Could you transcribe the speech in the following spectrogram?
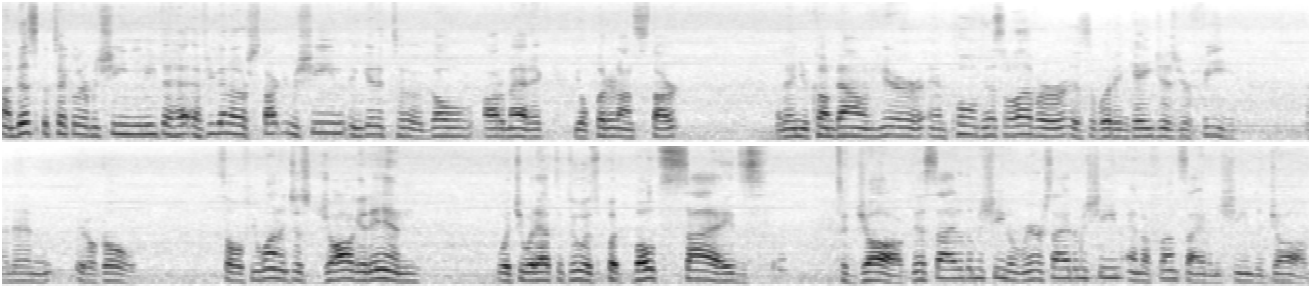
on this particular machine, you need to have, if you're gonna start your machine and get it to go automatic, you'll put it on start and then you come down here and pull this lever is what engages your feed and then it'll go so if you want to just jog it in what you would have to do is put both sides to jog. This side of the machine the rear side of the machine and the front side of the machine to jog.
